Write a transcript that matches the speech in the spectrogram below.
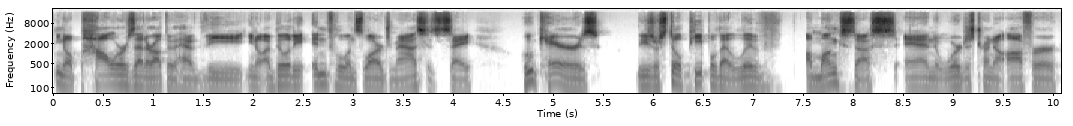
you know powers that are out there that have the you know ability to influence large masses say who cares these are still people that live amongst us and we're just trying to offer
